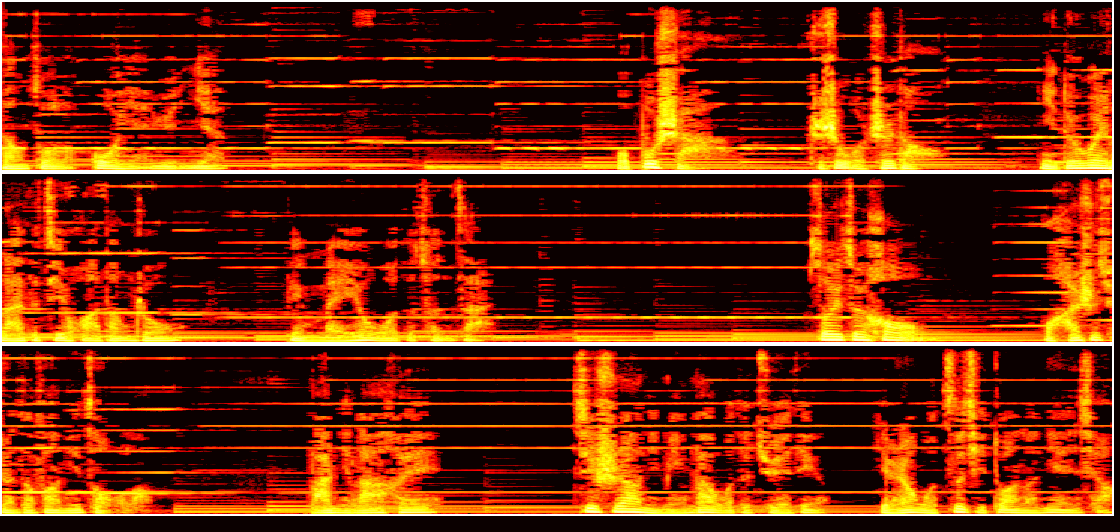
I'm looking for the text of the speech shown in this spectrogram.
当做了过眼云烟。我不傻，只是我知道。你对未来的计划当中，并没有我的存在，所以最后，我还是选择放你走了，把你拉黑，既是让你明白我的决定，也让我自己断了念想。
